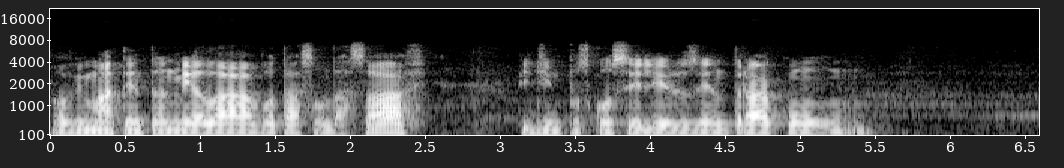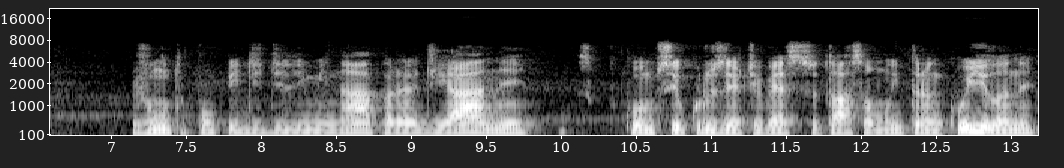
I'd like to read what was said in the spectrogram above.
Alvimar tentando melar a votação da SAF, pedindo para os conselheiros entrar com junto com o pedido de liminar para adiar, né? Como se o Cruzeiro tivesse situação muito tranquila, né?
